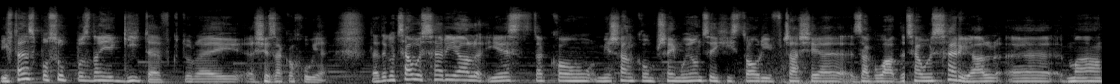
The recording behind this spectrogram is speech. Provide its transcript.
I w ten sposób poznaje Gitę, w której się zakochuje. Dlatego cały serial jest taką mieszanką przejmującej historii w czasie zagłady. Cały serial e, ma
